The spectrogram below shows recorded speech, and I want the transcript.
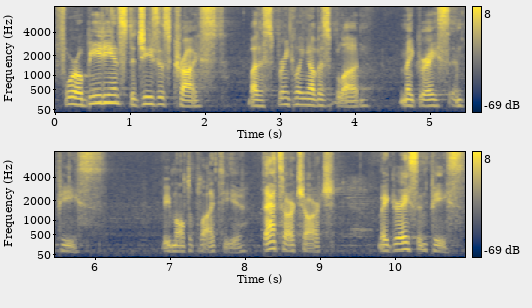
for obedience to Jesus Christ by the sprinkling of his blood May grace and peace be multiplied to you. That's our charge. May grace and peace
